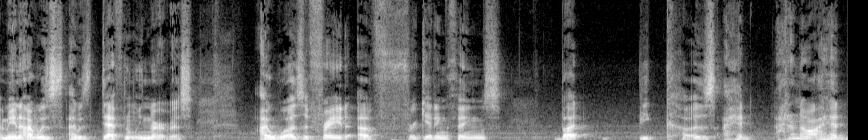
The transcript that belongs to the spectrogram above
I mean, I was, I was definitely nervous. I was afraid of forgetting things, but because I had, I don't know, I had,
